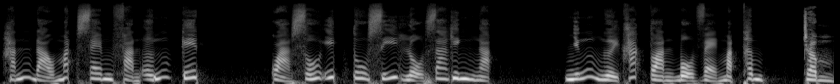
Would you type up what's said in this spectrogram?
Hắn đào mắt xem phản ứng kết. Quả số ít tu sĩ lộ ra kinh ngạc. Những người khác toàn bộ vẻ mặt thâm, trầm.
